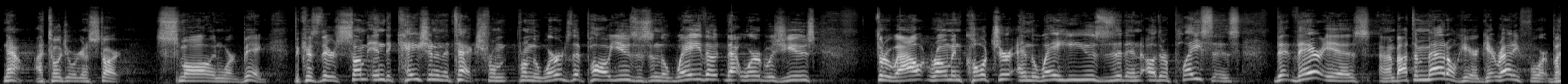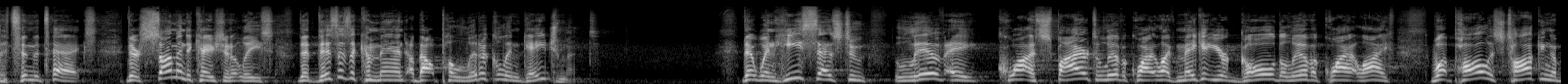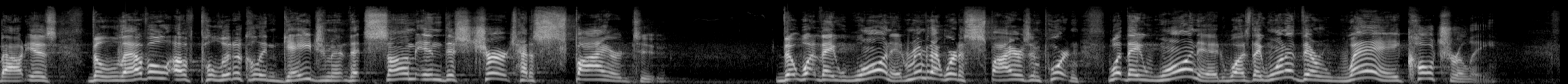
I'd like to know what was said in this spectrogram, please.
Now, I told you we're going to start small and work big because there's some indication in the text from, from the words that Paul uses and the way that that word was used throughout Roman culture and the way he uses it in other places that there is, I'm about to meddle here, get ready for it, but it's in the text. There's some indication, at least, that this is a command about political engagement. That when he says to live a aspire to live a quiet life, make it your goal to live a quiet life. What Paul is talking about is the level of political engagement that some in this church had aspired to that what they wanted, remember that word aspire is important. What they wanted was they wanted their way culturally.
